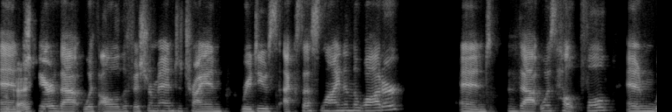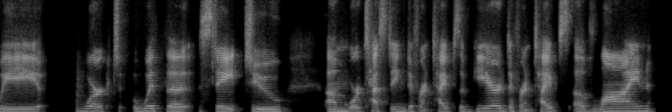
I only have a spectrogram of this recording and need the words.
And Okay. shared that with all of the fishermen to try and reduce excess line in the water. And that was helpful. And we worked with the state to um, we're testing different types of gear different types of line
